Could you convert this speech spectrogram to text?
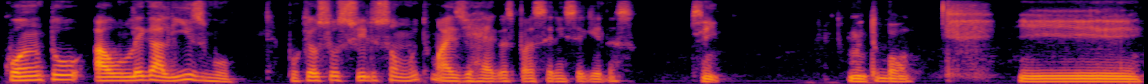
quanto ao legalismo, porque os seus filhos são muito mais de regras para serem seguidas. Sim, muito bom. E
